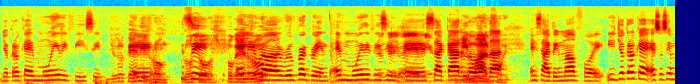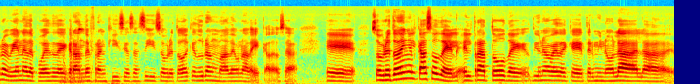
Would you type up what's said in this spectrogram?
Yo creo que es muy difícil. Yo creo que él y Ron, los sí, dos, porque él y Ron- Ron, Rupert Grint, es muy difícil eh, sacarlo, Y ¿verdad? Malfoy. Exacto, y Malfoy. Y yo creo que eso siempre viene después de grandes franquicias así, sobre todo que duran más de una década. O sea, eh, sobre todo en el caso de él, él trató de, de una vez de que terminó la, la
